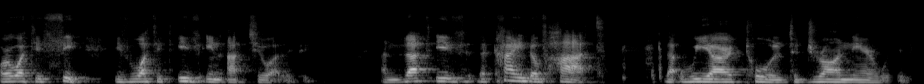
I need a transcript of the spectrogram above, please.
or what you see is what it is in actuality. And that is the kind of heart that we are told to draw near with.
